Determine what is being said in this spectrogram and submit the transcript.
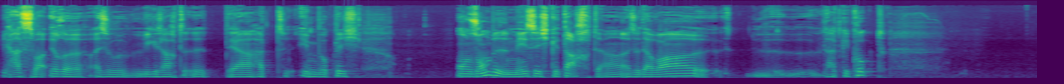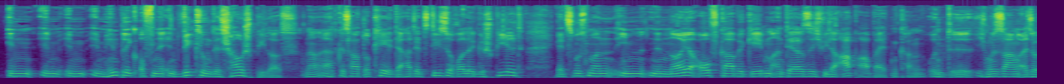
ja, das war irre. Also wie gesagt, äh, der hat eben wirklich ensemblemäßig gedacht. Ja. Also der war, hat geguckt, in, im, im, im Hinblick auf eine Entwicklung des Schauspielers. Ne? Er hat gesagt, okay, der hat jetzt diese Rolle gespielt, jetzt muss man ihm eine neue Aufgabe geben, an der er sich wieder abarbeiten kann. Und äh, ich muss sagen, also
